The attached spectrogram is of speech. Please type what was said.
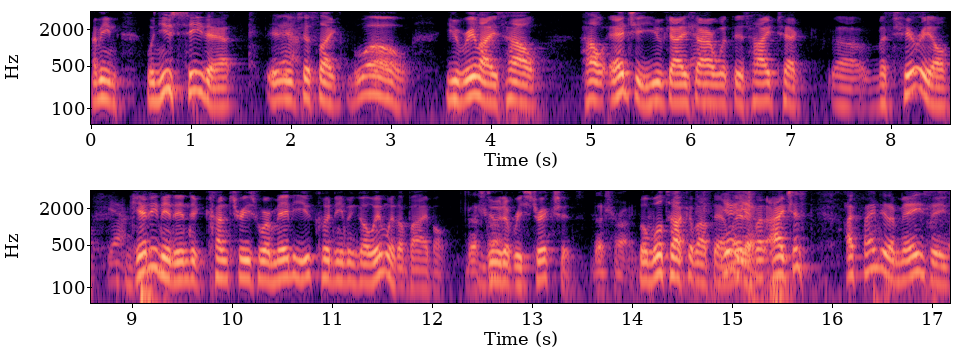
I mean, when you see that, it, Yeah. it's just like whoa! You realize how how edgy you guys are with this high tech uh, material, Yeah. getting it into countries where maybe you couldn't even go in with a Bible That's due to restrictions. That's right. But we'll talk about that Yeah, later. yeah. But I just I find it amazing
